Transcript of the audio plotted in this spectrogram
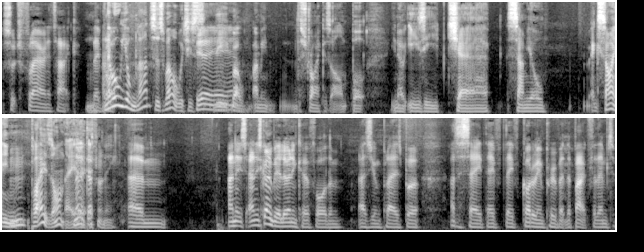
such flair in attack. Mm. They've and got, they're all young lads as well, which is Yeah, yeah, the yeah. well. I mean, the strikers aren't, but you know, Eze, Chair, Samuel, exciting Mhm. players, aren't they? No, Uh, definitely. Um, and it's and it's going to be a learning curve for them as young players. But as I say, they've they've got to improve at the back for them to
